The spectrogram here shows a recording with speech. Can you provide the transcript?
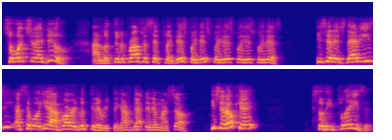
so what should I do? I looked through the props. I said, play this, play this, play this, play this, play this. He said, It's that easy? I said, Well, yeah, I've already looked at everything. I've got that in myself. He said, Okay. So he plays it.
